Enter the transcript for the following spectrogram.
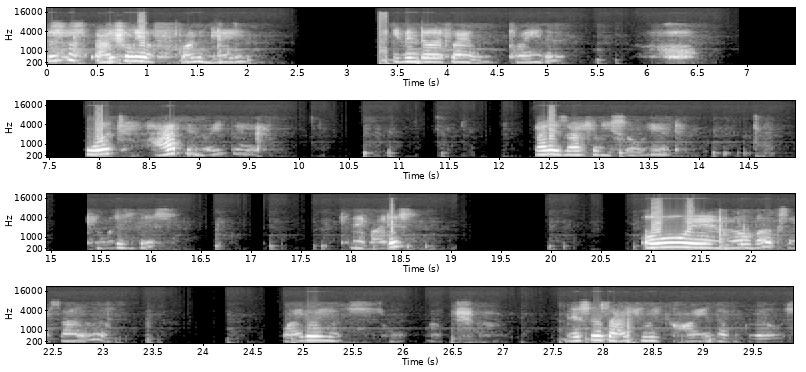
This is actually a fun game. Even though if I'm playing it. What happened right there? That is actually so weird. Okay, what is this? Can I buy this? Oh, yeah, Robux, I saw it. Why do I get so much? This is actually kind of gross,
